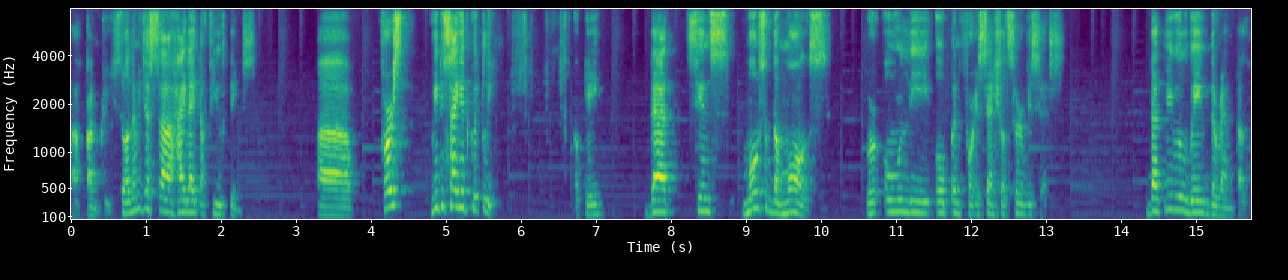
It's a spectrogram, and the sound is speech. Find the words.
uh, country. So let me just uh, highlight a few things. Uh, first, we decided quickly, okay, that since most of the malls were only open for essential services, that we will waive the rental.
